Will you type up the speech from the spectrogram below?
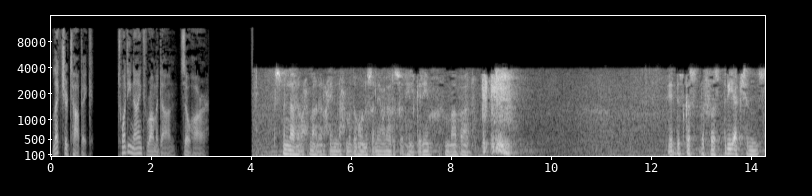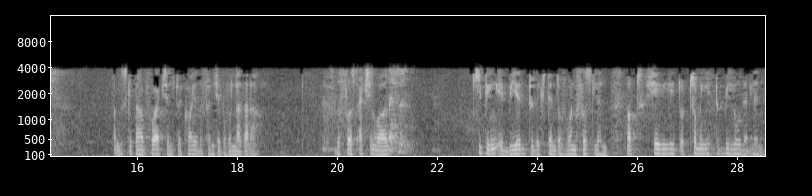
Lecture topic 29th Ramadan, Zohar. بسم الله الرحمن الرحيم نحمده ونصلي على رسوله الكريم أما بعد We had discussed the first three actions from this kitab, four actions to acquire the friendship of Allah Ta'ala. The first action was keeping a beard to the extent of one first length, not shaving it or trimming it to below that length.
